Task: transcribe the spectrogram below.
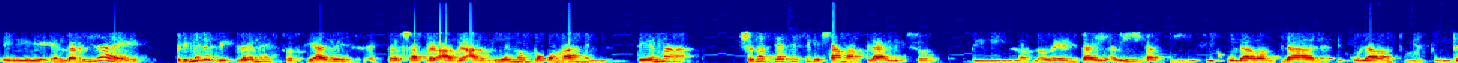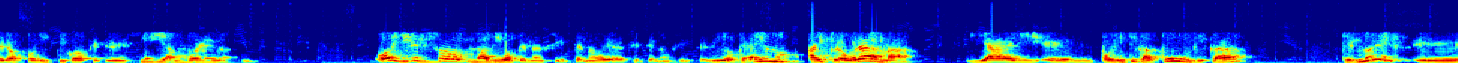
eh, en realidad es, primero que planes sociales, esto ya ab- abriendo un poco más el tema, yo no sé a qué se le llama planes, yo viví en los 90 y había así, circulaban planes, circulaban pu- punteros políticos que te decían, bueno, sí. Hoy eso no digo que no existe, no voy a decir que no existe, digo que hay, uno, hay programas y hay eh, política pública que no es eh,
